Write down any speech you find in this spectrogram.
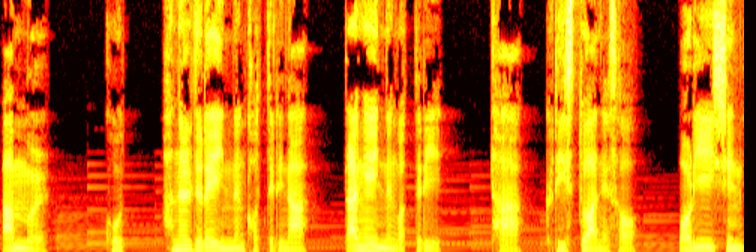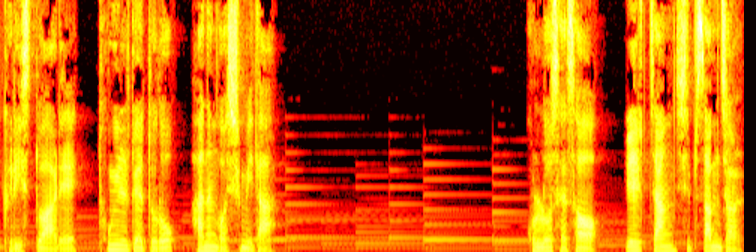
만물, 곧 하늘들에 있는 것들이나 땅에 있는 것들이 다 그리스도 안에서 머리이신 그리스도 아래 통일되도록 하는 것입니다. 골로새서 1장 13절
